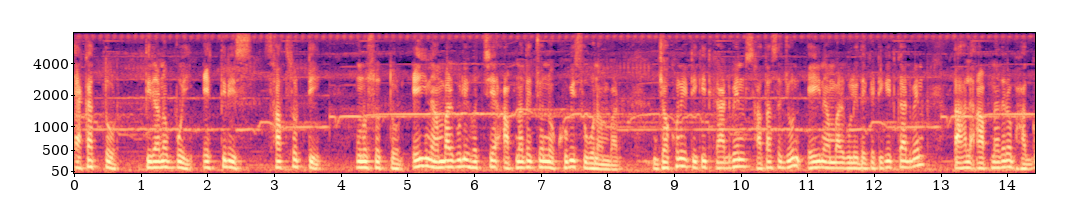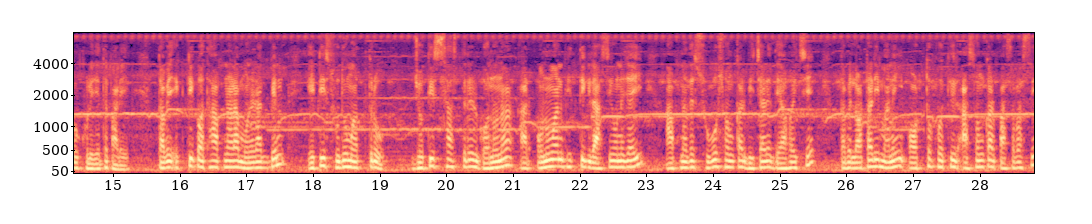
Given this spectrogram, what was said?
একাত্তর, তিরানব্বই, একত্রিশ, সাতষট্টি উনসত্তর এই নাম্বারগুলি হচ্ছে আপনাদের জন্য খুবই শুভ নাম্বার। যখনই টিকিট কাটবেন সাতাশে জুন, এই নাম্বারগুলি দেখে টিকিট কাটবেন, তাহলে আপনাদেরও ভাগ্য খুলে যেতে পারে। তবে একটি কথা আপনারা মনে রাখবেন, এটি শুধুমাত্র জ্যোতিষশাস্ত্রের গণনা আর অনুমান ভিত্তিক রাশি অনুযায়ী আপনাদের শুভ সংখ্যার বিচারে দেওয়া হয়েছে। তবে লটারি মানেই অর্থ ক্ষতির আশঙ্কার পাশাপাশি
